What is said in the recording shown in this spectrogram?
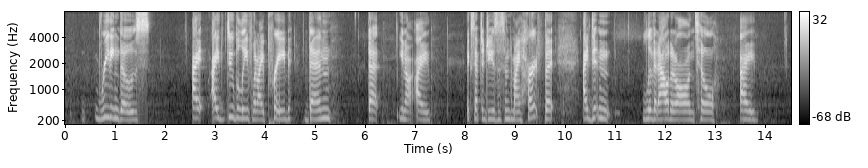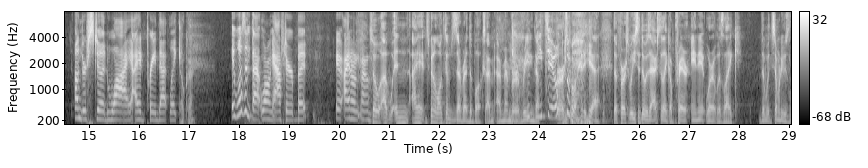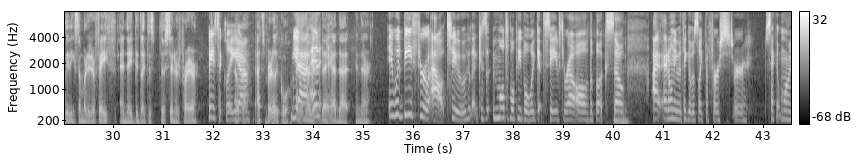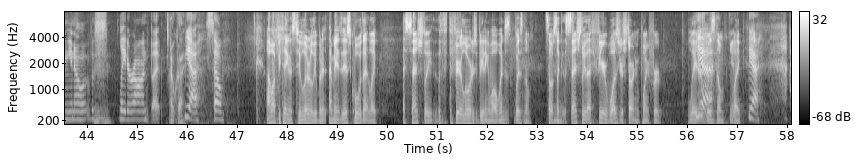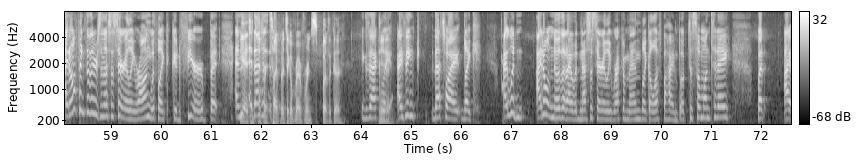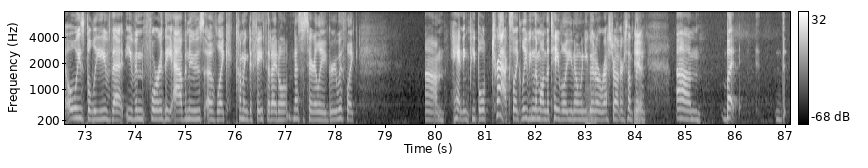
reading those I I do believe when I prayed then that you know I accepted Jesus into my heart, but I didn't live it out at all until I understood why I had prayed that. Like okay. it wasn't that long after, but I don't know. So, uh, and I, it's been a long time since I've read the books. I, I remember reading the Me too. first one. Yeah, the first one. You said there was actually like a prayer in it where it was like the, when somebody was leading somebody to faith, and they did like this, the sinner's prayer. Basically, Okay. yeah. that's really cool. I Yeah, didn't know that they had that in there. It would be throughout too, because multiple people would get saved throughout all of the books. So mm. I, I don't even think it was like the first or second one. You know, it was mm. later on. But Okay. yeah. So I might be taking this too literally, but it, I mean, it is cool that like essentially the, the fear of the Lord is the beginning of all wins, wisdom. So it's like mm. essentially that fear was your starting point for later Yeah. wisdom. Yeah. Like yeah. I don't think that there's necessarily wrong with like good fear, but and Yeah, it's a different type. It's like a reverence, but like a exactly. Yeah. I think that's why like I wouldn't. I don't know that I would necessarily recommend like a Left Behind book to someone today, but I always believe that even for the avenues of like coming to faith that I don't necessarily agree with, like um, handing people tracks, like leaving them on the table, you know, when you go to a restaurant or something. Um, but th-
